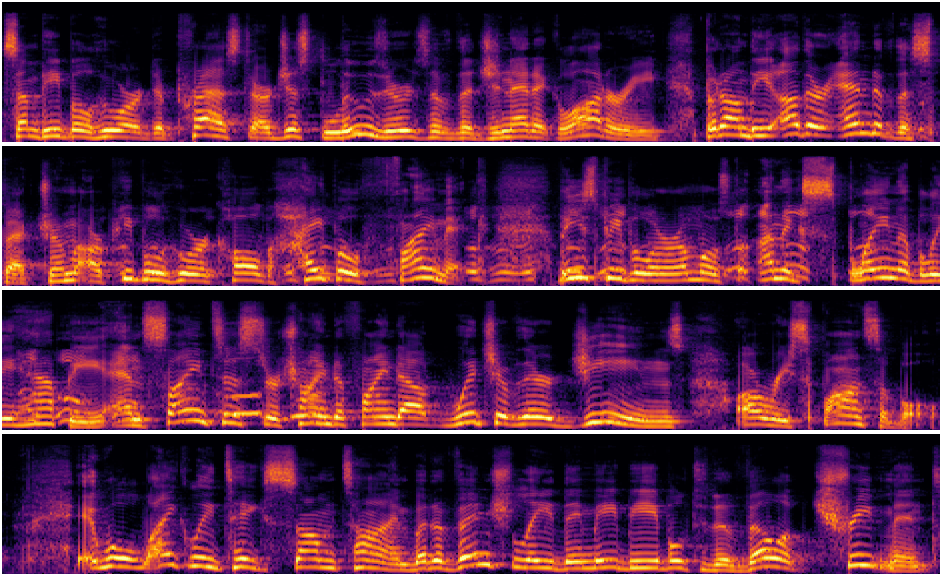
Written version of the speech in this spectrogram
Some people who are depressed are just losers of the genetic lottery, but on the other end of the spectrum are people who are called hyperthymic. These people are almost unexplainably happy, and scientists are trying to find out which of their genes are responsible. It will likely take some time, but eventually they may be able to develop treatment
